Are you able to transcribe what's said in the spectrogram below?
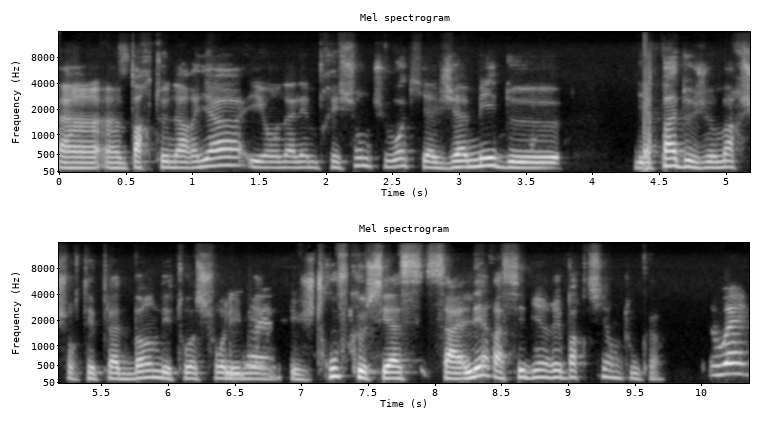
un, partenariat et on a l'impression, tu vois, qu'il n'y a jamais de... Il n'y a pas de je marche sur tes plates-bandes et toi sur les miennes. Et je trouve que c'est ça a l'air assez bien réparti en tout cas. Ouais.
